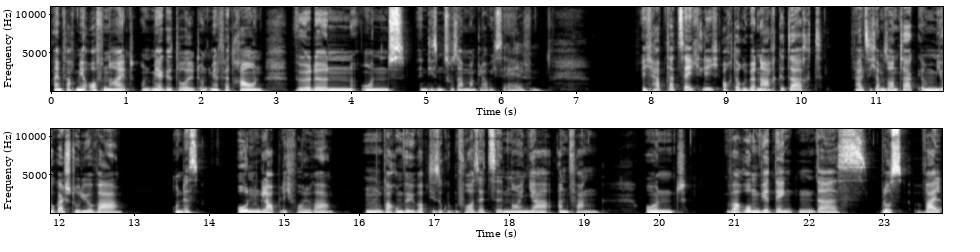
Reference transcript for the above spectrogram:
Einfach mehr Offenheit und mehr Geduld und mehr Vertrauen würden uns in diesem Zusammenhang, glaube ich, sehr helfen. Ich habe tatsächlich auch darüber nachgedacht, als ich am Sonntag im Yogastudio war und es unglaublich voll war, warum wir überhaupt diese guten Vorsätze im neuen Jahr anfangen und warum wir denken, dass bloß weil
